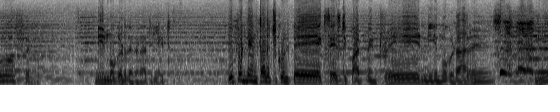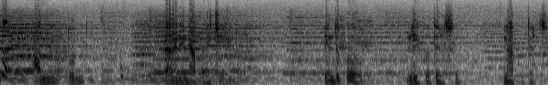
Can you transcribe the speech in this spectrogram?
ఓ ఫెలో నీ మొగుడు దగ్గర అది లేదు. ఇప్పుడు నేను తలుచుకుంటే ఎక్సైజ్ డిపార్ట్మెంట్ రే నీ మొగుడు అరెస్ట్? అంతుంది కానీ నేను ఆ పని ఎందుకో నీకు తెలుసు నాకు తెలుసు.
